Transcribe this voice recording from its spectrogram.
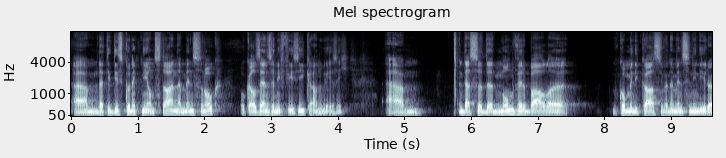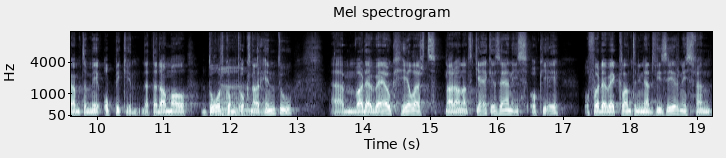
um, dat die disconnect niet ontstaat en dat mensen ook ook al zijn ze niet fysiek aanwezig, um, dat ze de non-verbale communicatie van de mensen in die ruimte mee oppikken. Dat dat allemaal doorkomt ook naar hen toe. Um, waar dat wij ook heel hard naar aan het kijken zijn, is oké, of waar dat wij klanten in adviseren, is van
